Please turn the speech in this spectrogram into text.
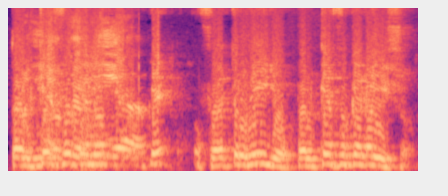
¿Por qué fue, que lo, fue Trujillo? ¿Por qué fue que lo hizo?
